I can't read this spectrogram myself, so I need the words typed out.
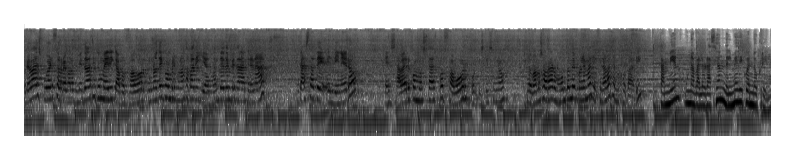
prueba de esfuerzo, reconocimiento de actitud médica, por favor, no te compres unas zapatillas antes de empezar a entrenar, gástate el dinero en saber cómo estás, por favor, porque es que si no nos vamos a ahorrar un montón de problemas y al final va a ser mejor para ti. También una valoración del médico endocrino.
